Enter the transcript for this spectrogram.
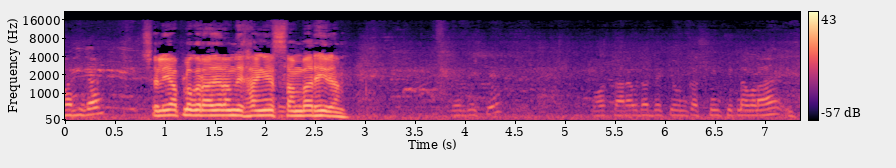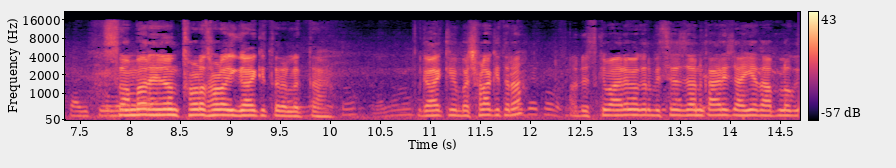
मरीजन चलिए आप लोग राजा राम दिखाएँगे सांबर हिरन बहुत सारा उधर देखिए उनका सींग कितना बड़ा है इसका भी सांबर हिरन थोड़ा थोड़ा गाय की तरह लगता है। गाय के बछड़ा की तरह। और इसके बारे में अगर विशेष जानकारी चाहिए तो आप लोग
